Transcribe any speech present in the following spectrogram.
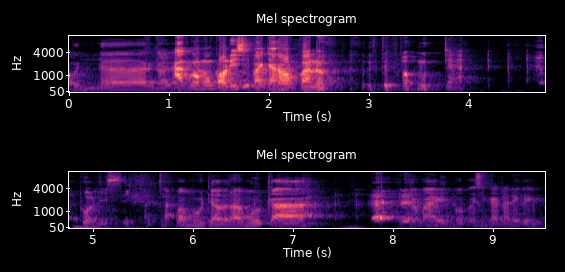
bener. Aku ngomong polisi pancaroba loh. Itu pemuda. polisi pancaroba. pemuda pramuka. Itu baik, pokoknya singkatannya PP.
